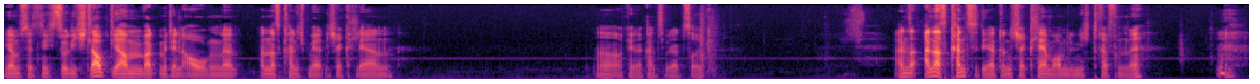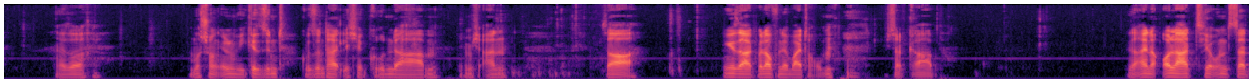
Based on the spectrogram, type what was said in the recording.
die haben es jetzt nicht so. Ich glaube, die haben was mit den Augen. Ne? Anders kann ich mir halt nicht erklären. Ah, okay, da kannst du wieder zurück. Anders kannst du dir halt nicht erklären, warum die nicht treffen. Ne? Also muss schon irgendwie gesund gesundheitliche Gründe haben, nehme ich an. So, wie gesagt, wir laufen ja weiter rum. Ich das Grab. Eine Olle hat hier uns das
